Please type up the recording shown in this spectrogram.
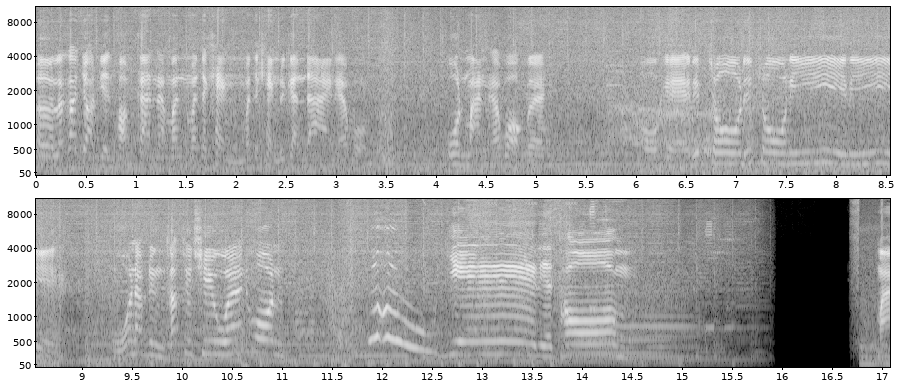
เออแล้วก็หยอดเหรียญพร้อมกันอะมันมันจะแข่งมันจะแข่งด้วยกันได้นะครับผมโคตรมันครับบอกเลย โอเคดิฟโชว์ดิฟโชว์นี่นี่โหอันดับหนึ่งครับชิวๆนะทุกคน วู้ฮู้เย้เหรียญทอง มา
